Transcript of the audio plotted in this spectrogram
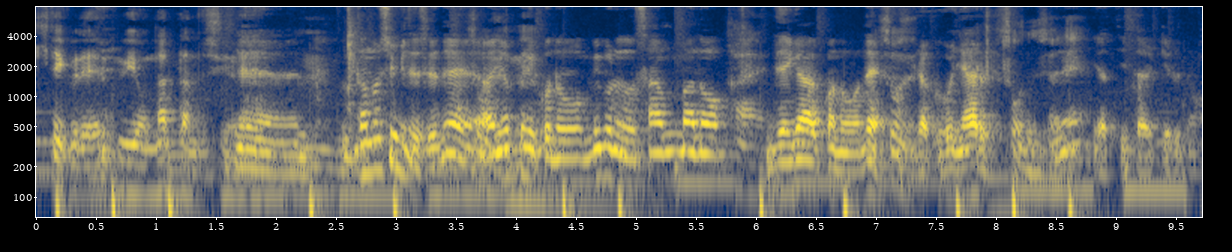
来てくれるようになったんですよね。ねうん楽しみですよね。ねあやっぱりこの目黒のさんまのはい出がこのねそうです、落語にある。そうですよねやっていただけるのは。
